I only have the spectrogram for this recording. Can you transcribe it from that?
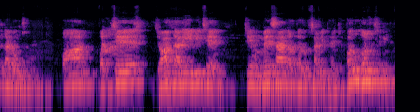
સંગાડું છું. પણ વચ્ચે જવાબદારી એવી છે જે હંમેશા નર્તરૂપ સાબિત થાય છે. કરવું ઘણું છે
